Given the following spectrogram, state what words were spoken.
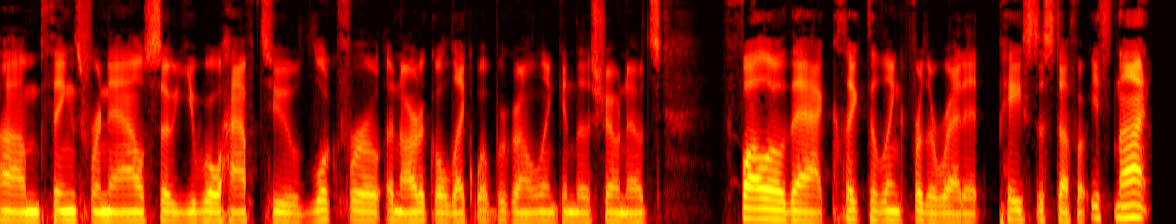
um, things for now. So you will have to look for an article like what we're going to link in the show notes follow that click the link for the reddit paste the stuff up it's not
